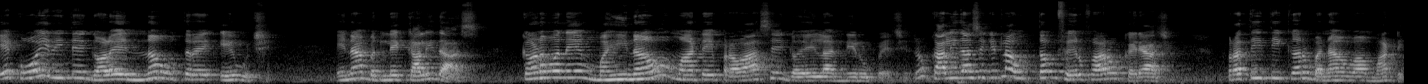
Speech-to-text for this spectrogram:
એ કોઈ રીતે ગળે ન ઉતરે એવું છે. એના બદલે કાલિદાસ કણવને મહિનાઓ માટે પ્રવાસે ગયેલા નિરૂપે છે. જો કાલિદાસે કેટલા ઉત્તમ ફેરફારો કર્યા છે. પ્રતીતિકર બનાવવા માટે.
